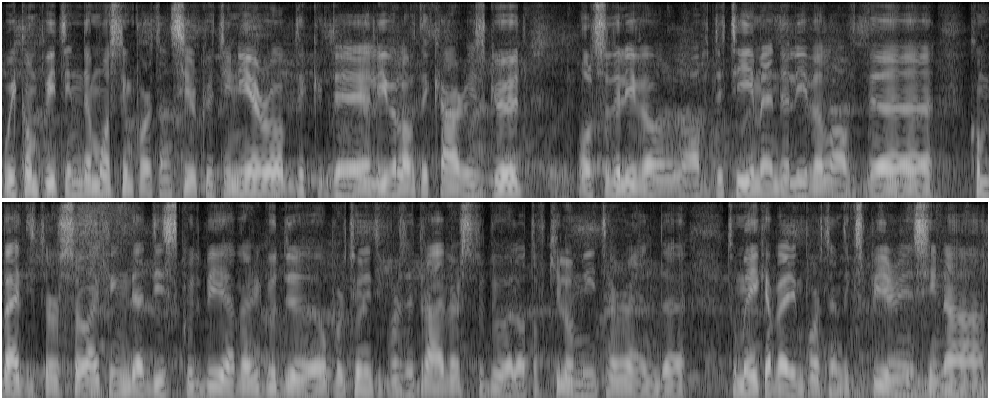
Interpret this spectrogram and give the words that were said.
we compete in the most important circuit in Europe. The, the, level of the car is good, also the level of the team and the level of the competitors. So I think that this could be a very good uh, opportunity for the drivers to do a lot of kilometer and uh, to make a very important experience in a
